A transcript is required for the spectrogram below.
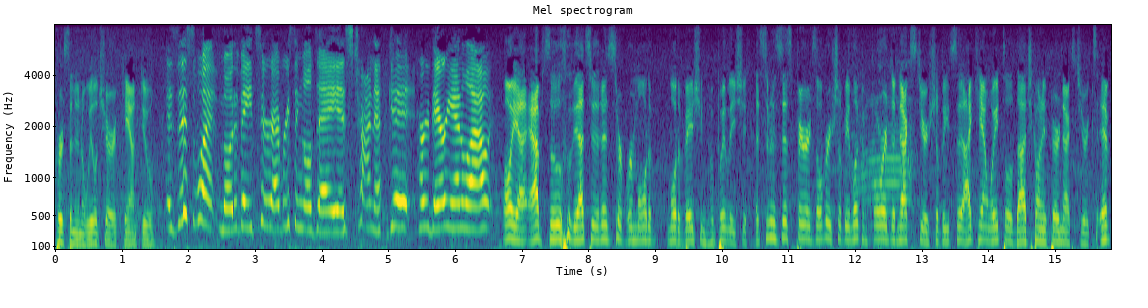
person in a wheelchair can't do. Is this what motivates her every single day? Is trying to get her dairy animal out? Oh yeah, absolutely. That's it is her motiv- motivation completely. She, as soon as this fair is over, she'll be looking forward to next year. She'll be I can't wait till the Dodge County Fair next year. If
